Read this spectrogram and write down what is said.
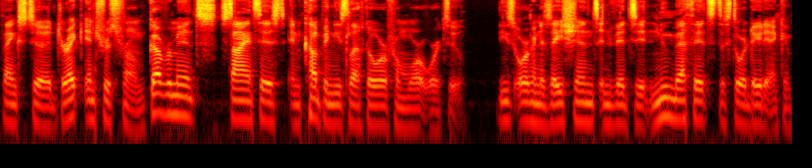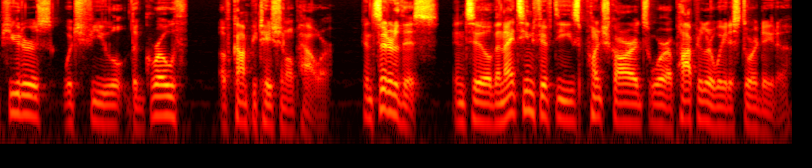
thanks to direct interest from governments, scientists, and companies left over from World War II. These organizations invented new methods to store data in computers, which fueled the growth of computational power. Consider this. Until the 1950s, punch cards were a popular way to store data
